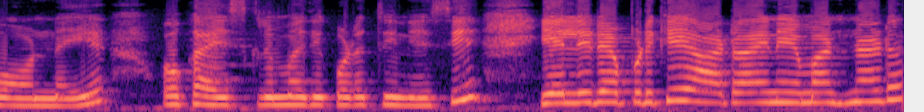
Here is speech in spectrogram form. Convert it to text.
బాగున్నాయి. ఒక ఐస్ క్రీమ్ అది కూడా తినేసి వెళ్ళేటప్పటికి ఆటో ఆయన ఏమంటున్నాడు?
